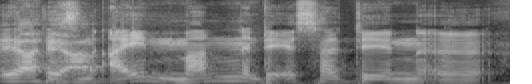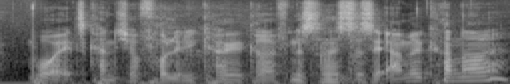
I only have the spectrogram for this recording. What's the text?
ja, Diesen einen Mann, der ist halt den, äh, boah, jetzt kann ich auch voll in die Kacke greifen, das heißt das Ärmelkanal?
